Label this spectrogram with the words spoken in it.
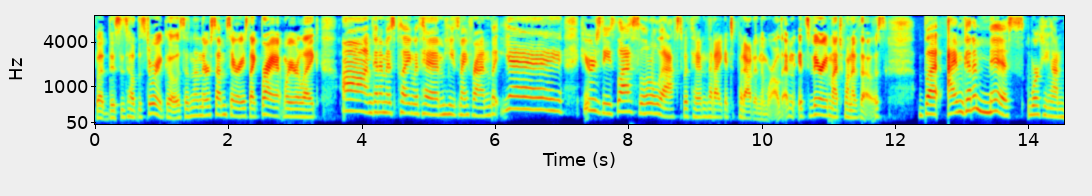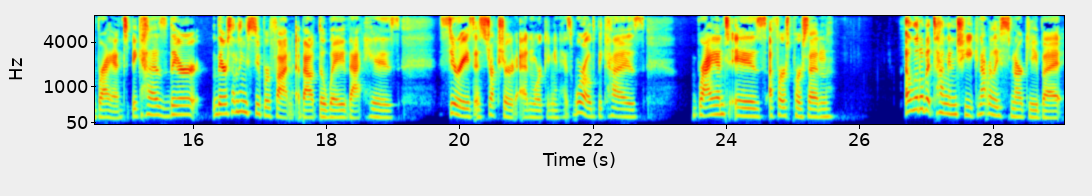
but this is how the story goes. And then there's some series like Bryant where you're like, oh, I'm going to miss playing with him. He's my friend, but yay, here's these last little laughs with him that I get to put out in the world. And it's very much one of those. But I'm going to miss working on Bryant because there, there's something super fun about the way that his series is structured and working in his world because Bryant is a first person, a little bit tongue in cheek, not really snarky, but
